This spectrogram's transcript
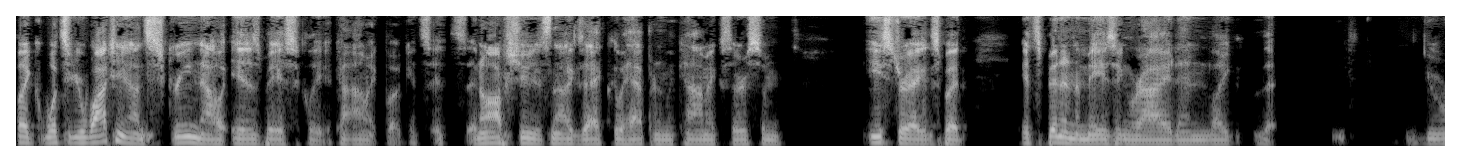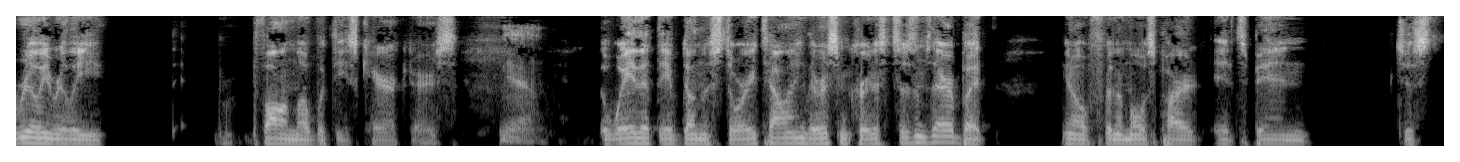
like what you're watching on screen now is basically a comic book. It's it's an offshoot. It's not exactly what happened in the comics. There's some Easter eggs, but it's been an amazing ride, and like the, you really really fall in love with these characters. Yeah. The way that they've done the storytelling, there are some criticisms there, but you know, for the most part, it's been just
